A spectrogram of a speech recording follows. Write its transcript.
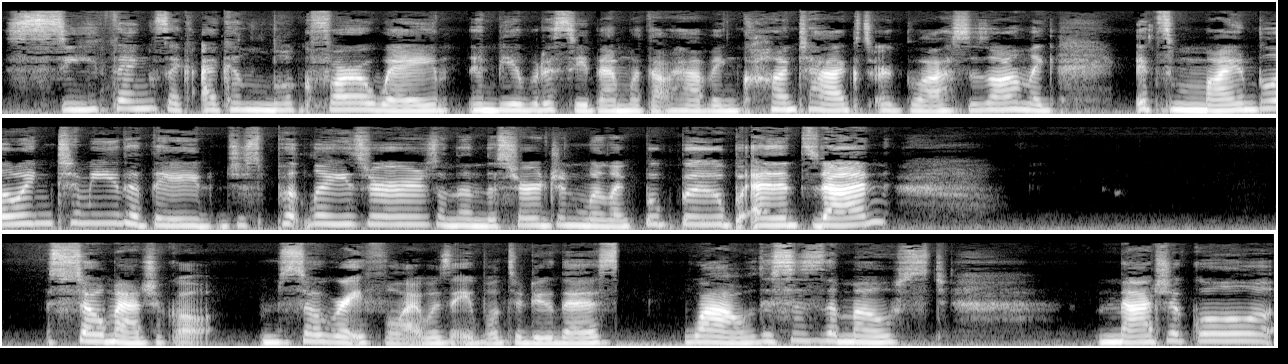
see things, like I can look far away and be able to see them without having contacts or glasses on, like it's mind-blowing to me that they just put lasers and then the surgeon went like boop boop and it's done. So magical. I'm so grateful I was able to do this. Wow, this is the most magical,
